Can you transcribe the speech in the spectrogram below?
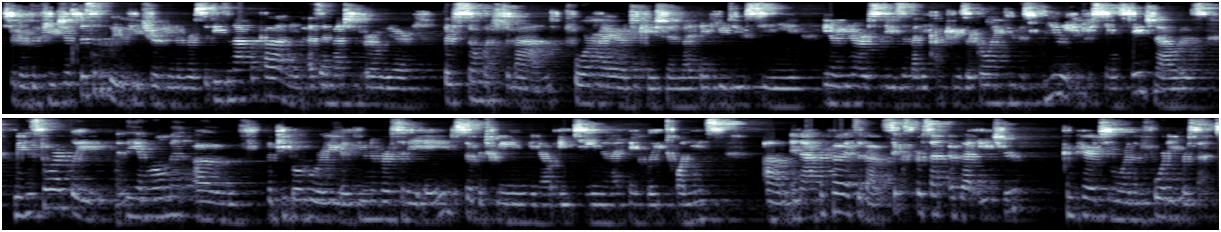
sort of the future, specifically the future of universities in Africa. I mean, as I mentioned earlier, there's so much demand for higher education. I think you do see, you know, universities in many countries are going through this really interesting stage now. Is I mean, historically, the enrollment of the people who are at university age, so between you know 18 and I think late 20s, um, in Africa, it's about six percent of that age group, compared to more than 40 percent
